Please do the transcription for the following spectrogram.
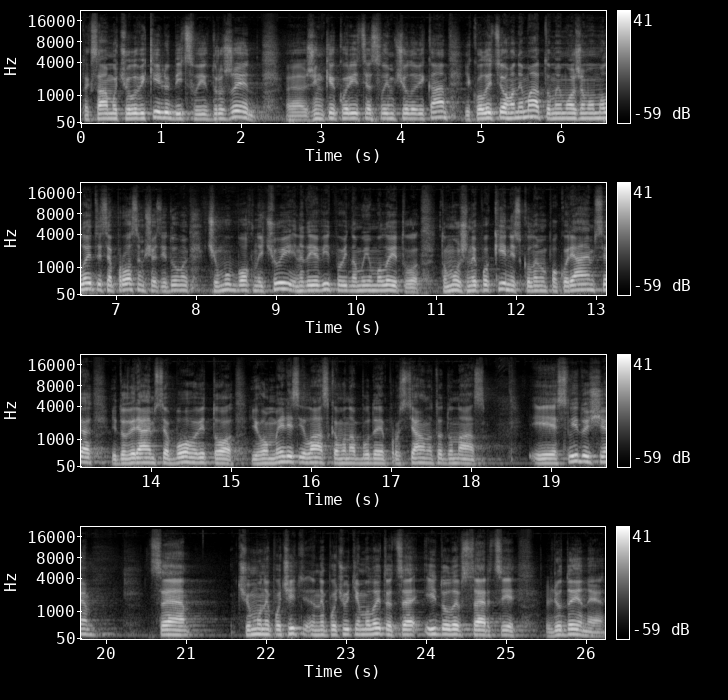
Так само чоловіки любіть своїх дружин, е, жінки коріться своїм чоловікам. І коли цього нема, то ми можемо молитися, просимо щось і думаємо, чому Бог не чує і не дає відповідь на мою молитву. Тому ж непокірність, коли ми покоряємося і довіряємося Богові, то Його милість і ласка вона буде простягнута до нас. І слідуще, це чому не почуті, не почуті молитви, це ідоли в серці людини.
